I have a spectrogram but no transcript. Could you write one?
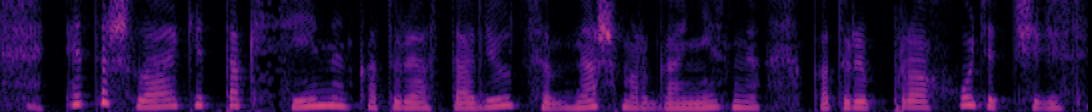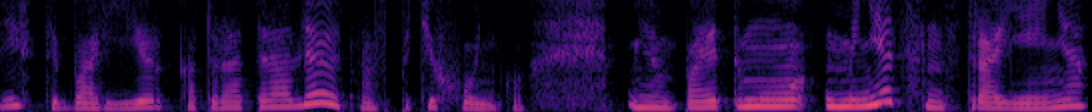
– это шлаки, токсины, которые остаются в нашем организме, которые проходят через лист и барьер, которые отравляют нас потихоньку. Э, поэтому меняется настроение,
